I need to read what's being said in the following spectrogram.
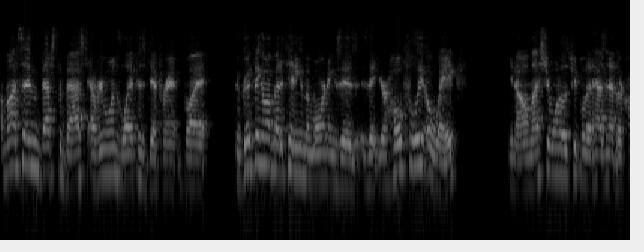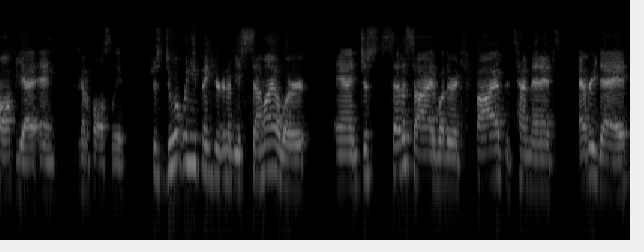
I'm not saying that's the best. Everyone's life is different, but the good thing about meditating in the mornings is is that you're hopefully awake. You know, unless you're one of those people that hasn't had their coffee yet and is gonna fall asleep. Just do it when you think you're gonna be semi-alert, and just set aside whether it's five to ten minutes every day.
